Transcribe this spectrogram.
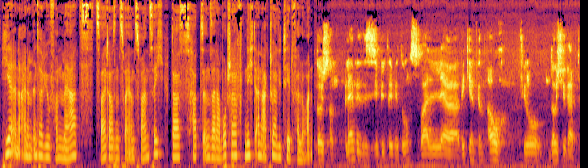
Hier in einem Interview von März 2022, das hat in seiner Botschaft nicht an Aktualität verloren. Deutschland bleibt bitte mit uns, weil äh, wir kämpfen auch für deutsche Werte.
